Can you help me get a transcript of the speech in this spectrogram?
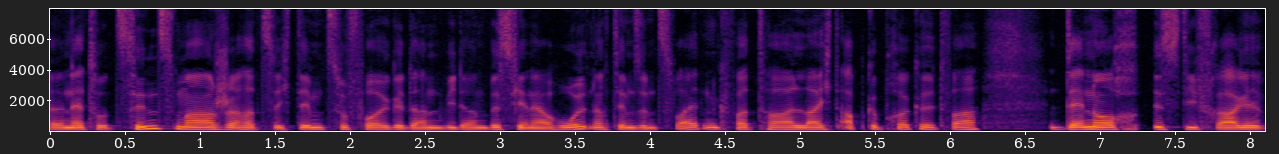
Nettozinsmarge hat sich demzufolge dann wieder ein bisschen erholt, nachdem sie im zweiten Quartal leicht abgebröckelt war. Dennoch ist die Frage,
